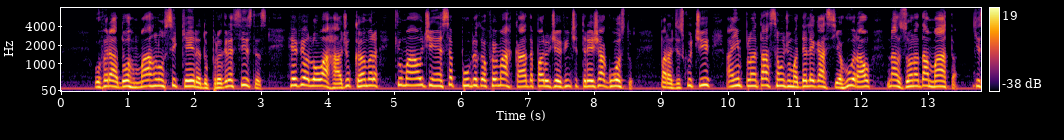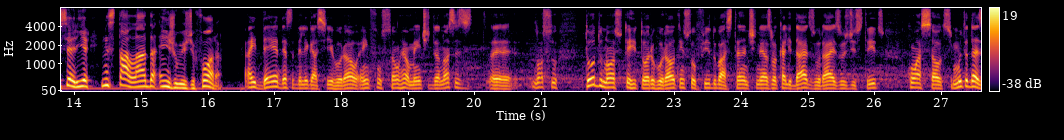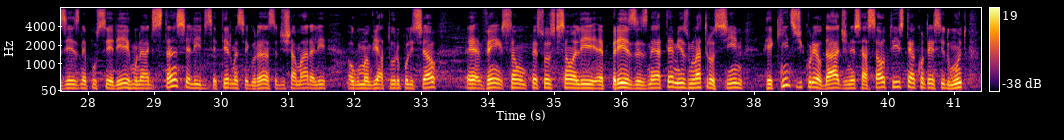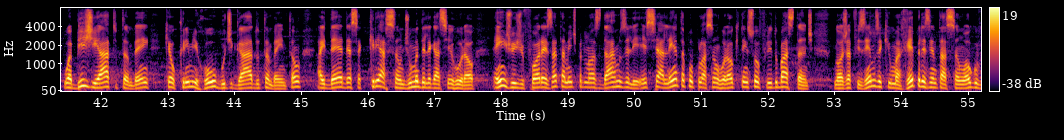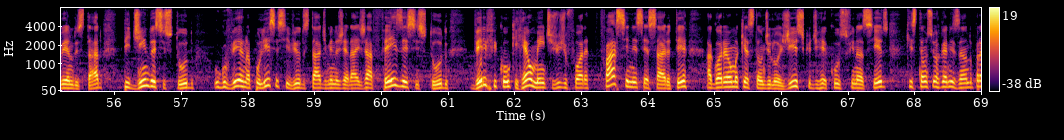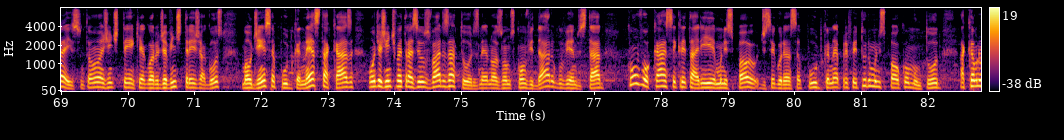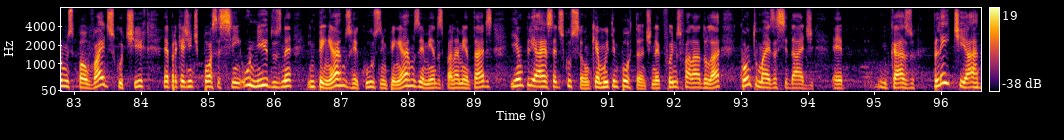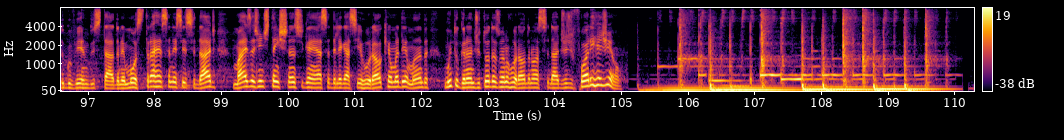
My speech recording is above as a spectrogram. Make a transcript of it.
O vereador Marlon Siqueira, do Progressistas, revelou à Rádio Câmara que uma audiência pública foi marcada para o dia 23 de agosto, para discutir a implantação de uma delegacia rural na Zona da Mata, que seria instalada em Juiz de Fora. A ideia dessa delegacia rural é em função realmente da nossas, é, nosso todo o nosso território rural tem sofrido bastante, né, as localidades rurais, os distritos, com assaltos. Muitas das vezes, né, por ser ermo, né, a distância ali de você ter uma segurança, de chamar ali alguma viatura policial, é, vem, são pessoas que são ali é, presas, né, até mesmo latrocínio requintes de crueldade nesse assalto e isso tem acontecido muito. O abigeato também, que é o crime roubo de gado também. Então, a ideia dessa criação de uma delegacia rural em Juiz de Fora é exatamente para nós darmos ali esse alento à população rural que tem sofrido bastante. Nós já fizemos aqui uma representação ao governo do estado pedindo esse estudo. O governo, a Polícia Civil do Estado de Minas Gerais já fez esse estudo, verificou que realmente Juiz de Fora é fácil e necessário ter, agora é uma questão de logística, de recursos financeiros que estão se organizando para isso. Então a gente tem aqui agora, dia 23 de agosto, uma audiência pública nesta casa, onde a gente vai trazer os vários atores. Né? Nós vamos convidar o governo do Estado, convocar a Secretaria Municipal de Segurança Pública, né, a Prefeitura Municipal como um todo, a Câmara Municipal vai discutir né, para que a gente possa, sim, unidos, né, empenharmos recursos, empenharmos emendas parlamentares e ampliar essa discussão, que é muito importante. Né, foi nos falado lá, quanto mais a cidade, é, no caso, pleitear do governo do estado, né, mostrar essa necessidade, mais a gente tem chance de ganhar essa delegacia rural, que é uma demanda muito grande de toda a zona rural da nossa cidade de fora e região.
